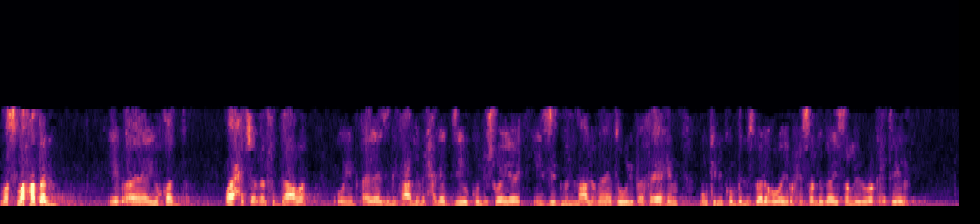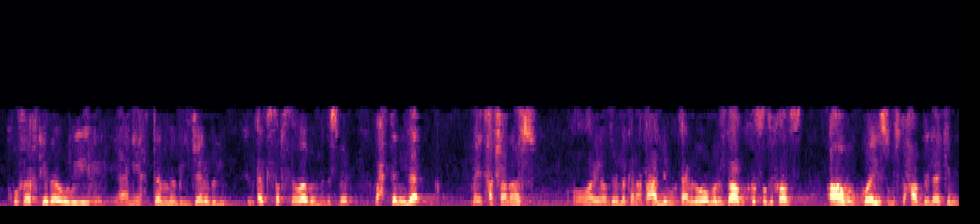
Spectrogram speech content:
مصلحة يبقى يقدم. واحد شغال في الدعوة ويبقى لازم يتعلم الحاجات دي وكل شوية يزيد من معلوماته ويبقى فاهم. ممكن يكون بالنسبة له هو يروح يصلي ده يصلي له ركعتين خفاف كده ويعني يهتم بالجانب الأكثر ثوابا بالنسبة له. واحد تاني لأ ما يضحكش على نفسه. هو يقول لك أنا اتعلم وتعمل وهو ملوش دعوة بالقصة دي خالص. آه كويس ومستحب لكن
